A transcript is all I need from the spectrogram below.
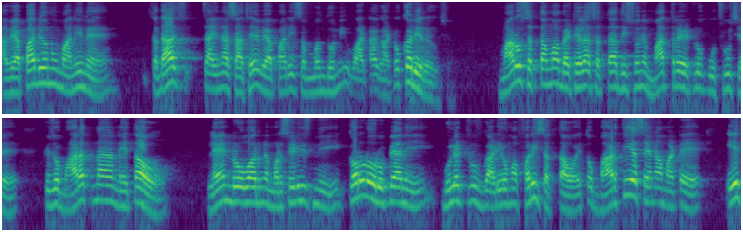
આ વેપારીઓનું માનીને કદાચ ચાઇના સાથે વ્યાપારી સંબંધોની વાટાઘાટો કરી રહ્યું છે. મારું સત્તામાં બેઠેલા સત્તાધીશોને માત્ર એટલું પૂછવું છે કે જો ભારતના નેતાઓ લેન્ડ રોવર ને મર્સિડીઝની કરોડો રૂપિયાની બુલેટ પ્રૂફ ગાડીઓમાં ફરી શકતા હોય, તો ભારતીય સેના માટે એ જ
